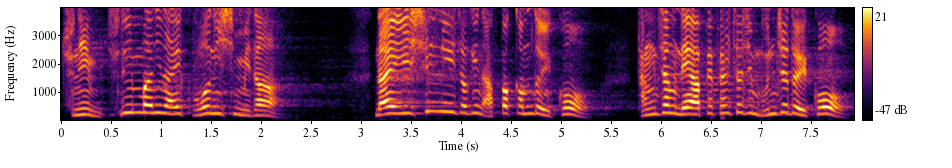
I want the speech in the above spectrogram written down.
주님, 주님만이 나의 구원이십니다. 나의 이 심리적인 압박감도 있고 당장 내 앞에 펼쳐진 문제도 있고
